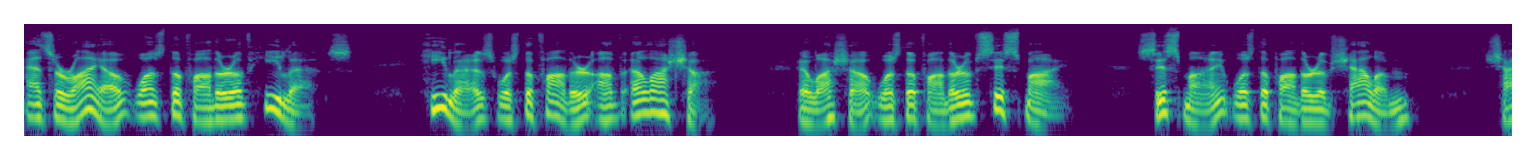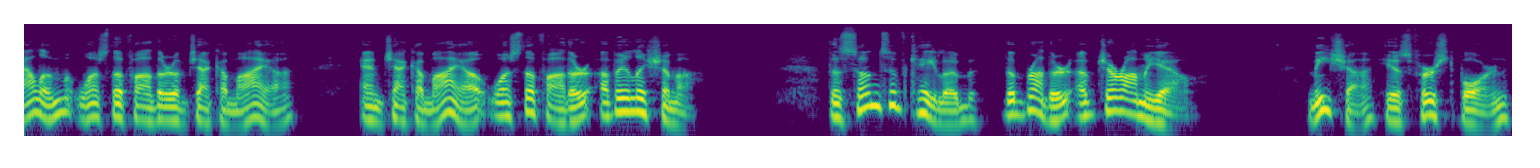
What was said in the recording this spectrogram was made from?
Azariah was the father of Helez, Helez was the father of Elisha, Elisha was the father of Sismai, Sismai was the father of Shallum, Shallum was the father of Jekamiah, and Jekamiah was the father of Elishama. The sons of Caleb, the brother of Jerahmeel. Mesha, his firstborn,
